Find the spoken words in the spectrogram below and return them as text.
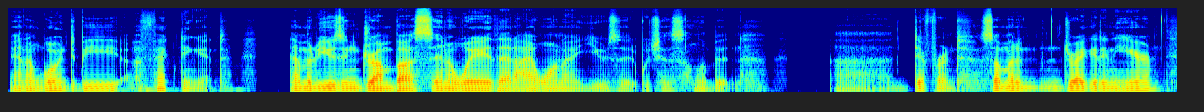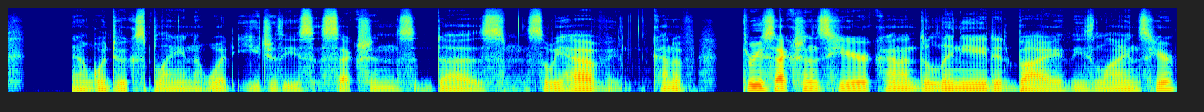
And I'm going to be affecting it. I'm going to be using drum buss in a way that I want to use it, which is a little bit uh, different. So I'm going to drag it in here and I'm going to explain what each of these sections does. So we have kind of three sections here kind of delineated by these lines here.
